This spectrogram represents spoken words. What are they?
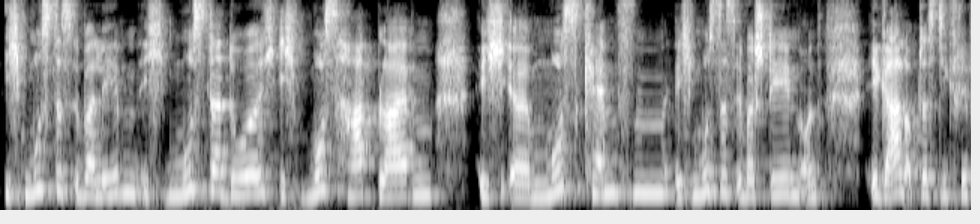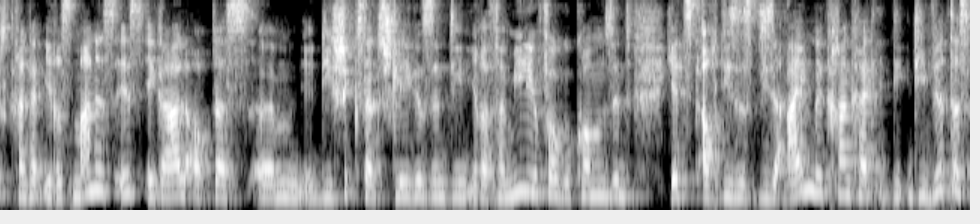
ich muss das überleben, ich muss da durch, ich muss hart bleiben, ich äh, muss kämpfen, ich muss das überstehen und egal, ob das die Krebskrankheit ihres Mannes ist, egal, ob das ähm, die Schicksalsschläge sind, die in ihrer Familie vorgekommen sind, jetzt auch dieses, diese eigene Krankheit, die, die wird das,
